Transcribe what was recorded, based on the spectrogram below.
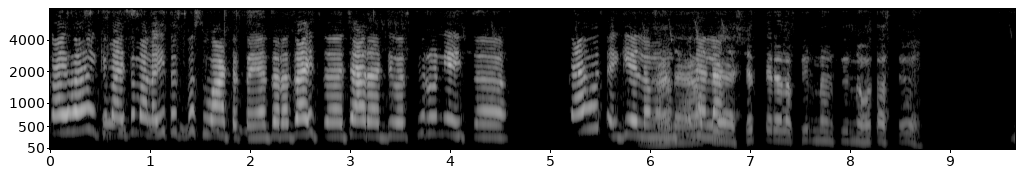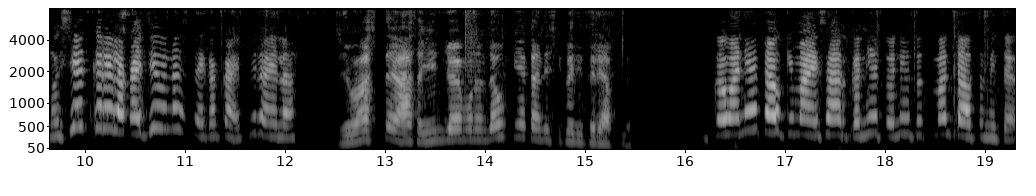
काय आहे की बाई तुम्हाला इथंच बसू वाटत आहे जरा जायचं चार आठ दिवस फिरून यायचं. काय होतंय गेलं म्हणून नाही, पुण्याला? आपल्या शेतकऱ्याला फिरणं फिरणं होत असते होय. मग शेतकऱ्याला काय जीव नसतंय का काय फिरायला? जीव असतंय असं एन्जॉय म्हणून जाऊ की एका दिवशी कधीतरी आपलं. कवा नेताव की माय सारखं नेतो नेतोच म्हणताव तुम्ही तर.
